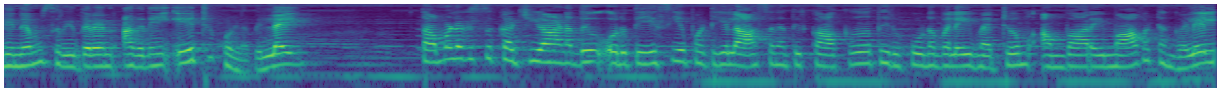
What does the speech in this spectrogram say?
எனினும் ஸ்ரீதரன் அதனை ஏற்றுக்கொள்ளவில்லை. தமிழரசு கட்சியானது ஒரு தேசிய பட்டியல் ஆசனத்திற்காக திருகோணமலை மற்றும் அம்பாறை மாவட்டங்களில்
